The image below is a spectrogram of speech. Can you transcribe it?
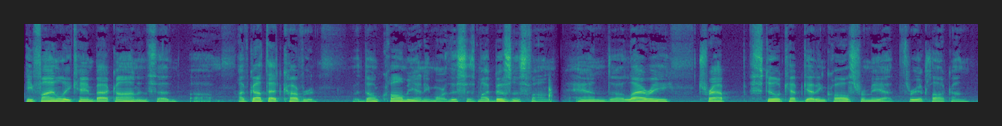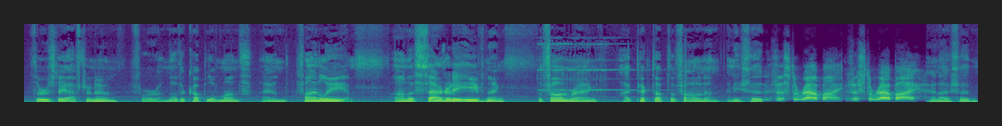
He finally came back on and said, um, I've got that covered. Don't call me anymore. This is my business phone. And uh, Larry Trapp still kept getting calls from me at 3 o'clock on Thursday afternoon for another couple of months. And finally, on a Saturday evening, The phone rang. I picked up the phone and, and he said, Is this the rabbi? Is this the rabbi? And I said,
